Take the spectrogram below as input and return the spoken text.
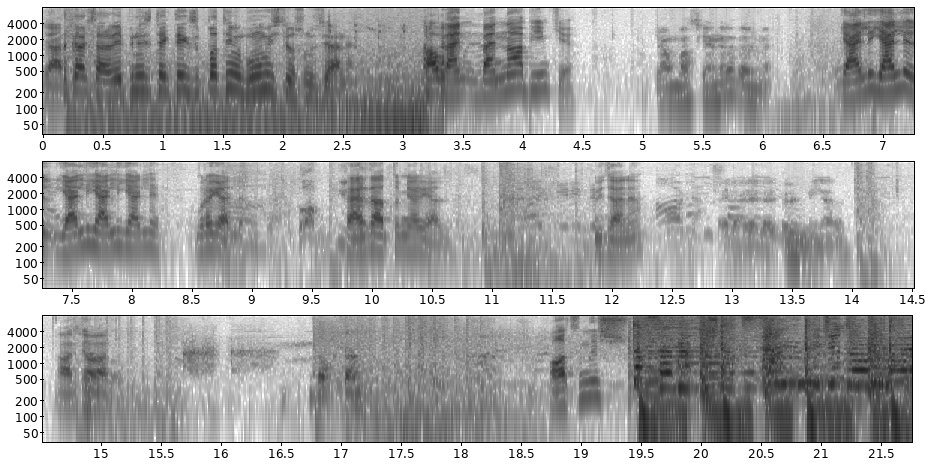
Ya Arkadaşlar hepinizi tek tek zıplatayım mı? Bunu mu istiyorsunuz yani? ben ben ne yapayım ki? Can bas kendine de ölme. Geldi geldi geldi geldi geldi. Bura geldi. Perde attığım yer geldi. Bir tane. Helal helal ölmeyin abi. Arka var. 90. 60. vücudum var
